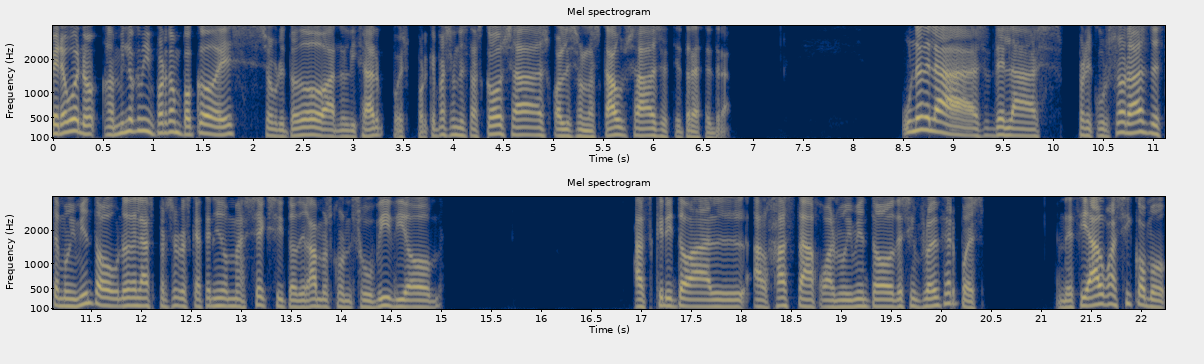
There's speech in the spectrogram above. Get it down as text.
Pero bueno, a mí lo que me importa un poco es sobre todo analizar pues por qué pasan estas cosas, cuáles son las causas, etcétera, etcétera. Una de las, de las precursoras de este movimiento, una de las personas que ha tenido más éxito, digamos, con su vídeo adscrito al, al hashtag o al movimiento desinfluencer, pues decía algo así como,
